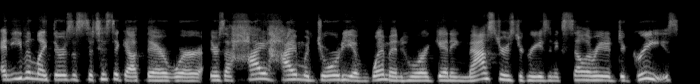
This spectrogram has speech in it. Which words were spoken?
And even like there's a statistic out there where there's a high high majority of women who are getting master's degrees and accelerated degrees.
